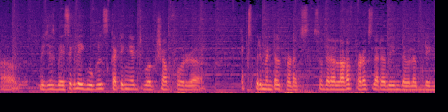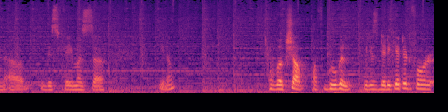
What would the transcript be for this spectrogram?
uh, which is basically google's cutting edge workshop for uh, experimental products. So there are a lot of products that are being developed in uh, this famous uh, you know workshop of Google, which is dedicated for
